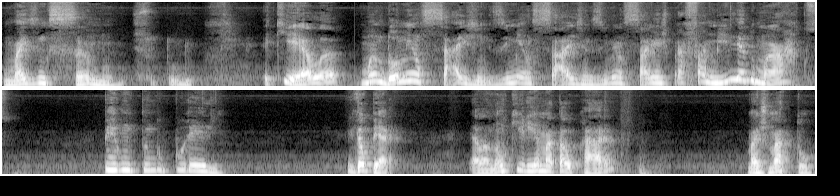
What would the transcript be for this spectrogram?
o mais insano disso tudo, é que ela mandou mensagens e mensagens e mensagens para a família do Marcos perguntando por ele. Então, pera. Ela não queria matar o cara, mas matou.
